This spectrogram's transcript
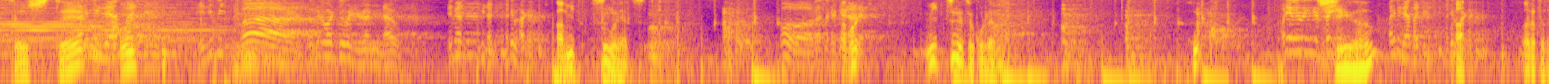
そしておい。あ3つのやつ。あこれ。3つのやつこれ違う？あ分かった分かっ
